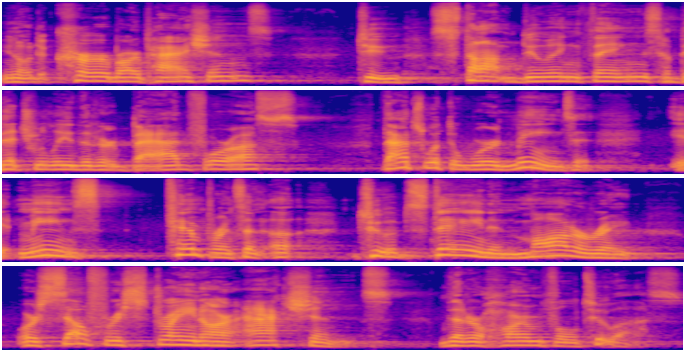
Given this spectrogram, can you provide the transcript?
You know, to curb our passions, to stop doing things habitually that are bad for us. That's what the word means. It, it means temperance and uh, to abstain and moderate or self restrain our actions that are harmful to us.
